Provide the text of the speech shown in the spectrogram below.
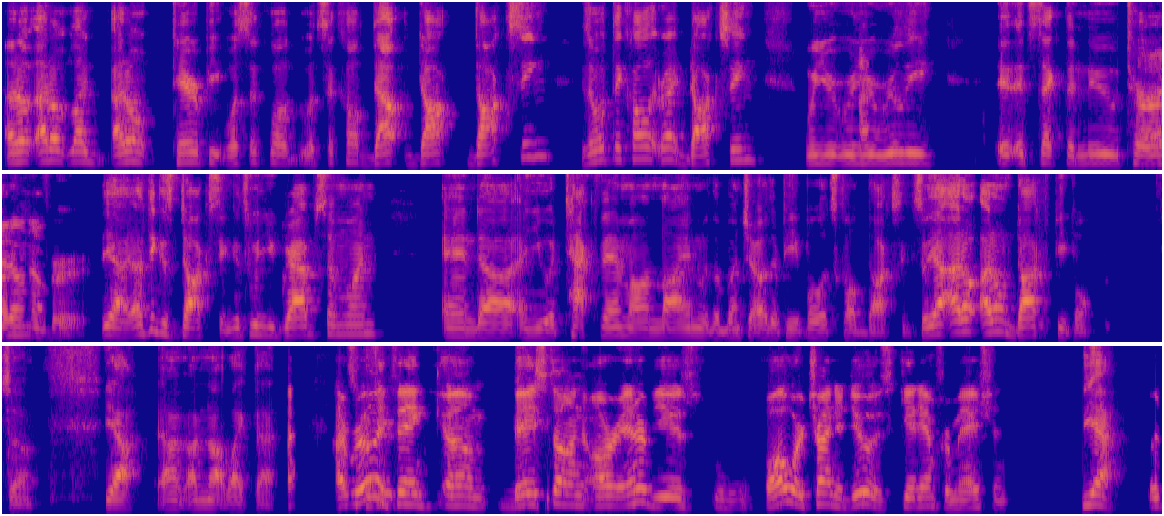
I don't. I don't like. I don't tear people. What's it called? What's it called? Doc, doc, doxing. Is that what they call it? Right? Doxing. When you're when you're really, it, it's like the new term. I don't know. For yeah, I think it's doxing. It's when you grab someone and uh and you attack them online with a bunch of other people. It's called doxing. So yeah, I don't. I don't dox people. So, yeah, I'm, I'm not like that. I really think, um, based on our interviews, all we're trying to do is get information. Yeah, we're,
